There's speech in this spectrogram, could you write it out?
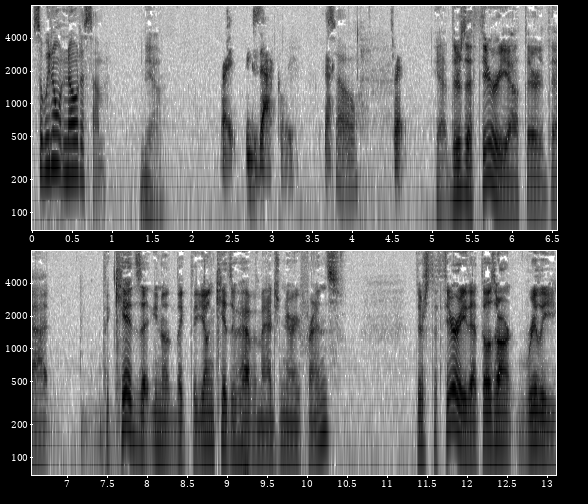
so we don't notice them. Yeah, Right? Exactly. Exactly. So That's right. yeah. There's a theory out there that the kids that you know, like the young kids who have imaginary friends, there's the theory that those aren't really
